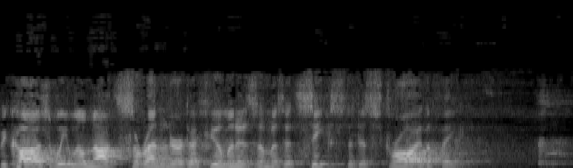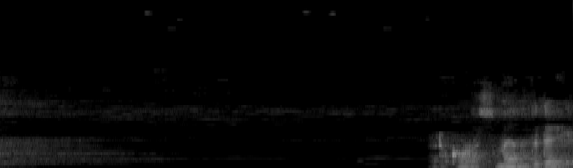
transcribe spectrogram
Because we will not surrender to humanism as it seeks to destroy the faith. But of course, men today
